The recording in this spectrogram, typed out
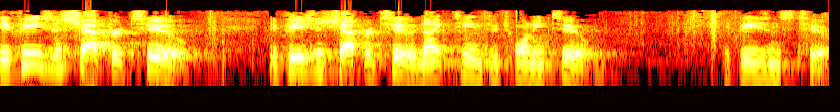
Ephesians chapter 2. Ephesians chapter 2, 19 through 22. Ephesians 2.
